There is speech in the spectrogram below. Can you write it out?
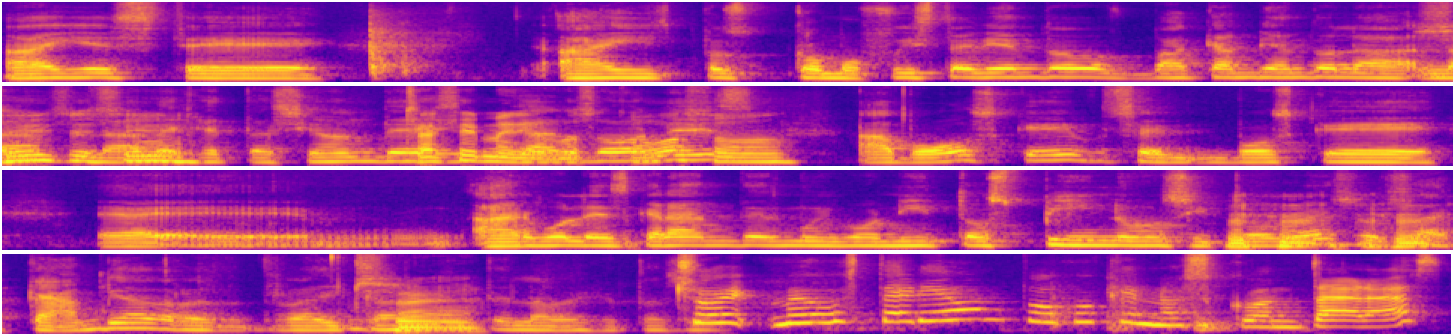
hay este Hay, pues como fuiste viendo, va cambiando la, la, Sí, sí, la sí. vegetación de Se hace medio boscoso. a bosque, se- bosque, eh, árboles grandes, muy bonitos, pinos y todo eso. O sea, cambia ra- radicalmente la vegetación. Chuy, me gustaría un poco que nos contaras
